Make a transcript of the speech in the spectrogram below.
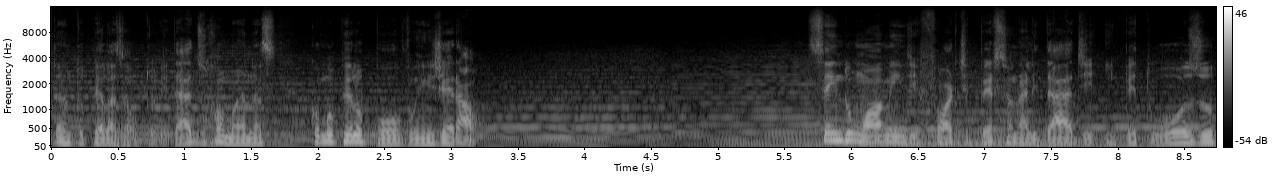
tanto pelas autoridades romanas como pelo povo em geral. Sendo um homem de forte personalidade, impetuoso,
